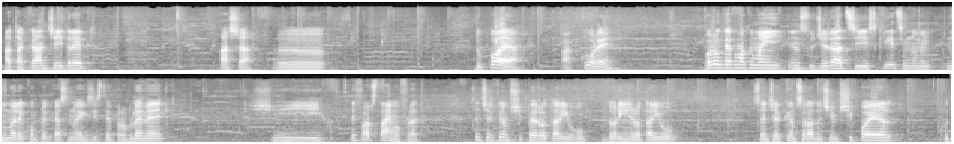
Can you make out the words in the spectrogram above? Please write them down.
atacant, cei drept. Așa. Uh, după aia, Acore. Vă rog de acum când mai însugerați, scrieți-mi numele, numele complet ca să nu existe probleme. Și de fapt stai mă frate. Să încercăm și pe Rotariu, Dorin Rotariu. Să încercăm să-l aducem și pe el cu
